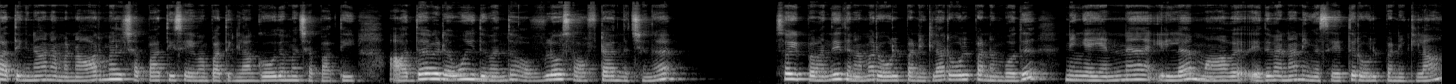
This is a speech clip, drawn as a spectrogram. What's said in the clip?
பார்த்திங்கன்னா நம்ம நார்மல் சப்பாத்தி செய்வோம் பார்த்திங்களா கோதுமை சப்பாத்தி. அதை விடவும் இது வந்து அவ்வளோ சாஃப்டாக இருந்துச்சுங்க. ஸோ இப்போ வந்து இதை நம்ம ரோல் பண்ணிக்கலாம். ரோல் பண்ணும்போது நீங்கள் எண்ணெய் இல்லை மாவு எது வேணால் நீங்கள் சேர்த்து ரோல் பண்ணிக்கலாம்.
